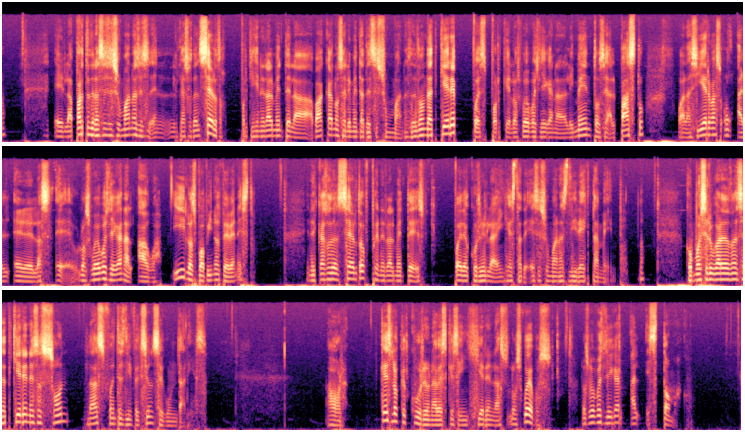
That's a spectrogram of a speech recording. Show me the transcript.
Eh, la parte de las heces humanas es en el caso del cerdo, porque generalmente la vaca no se alimenta de heces humanas. ¿De dónde adquiere? Pues porque los huevos llegan al alimento, o sea, al pasto o a las hierbas, o eh, eh, los huevos llegan al agua y los bovinos beben esto. En el caso del cerdo, generalmente es puede ocurrir la ingesta de heces humanas directamente. Como es el lugar de donde se adquieren, esas son las fuentes de infección secundarias. Ahora, ¿qué es lo que ocurre una vez que se ingieren los huevos? Los huevos llegan al estómago.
